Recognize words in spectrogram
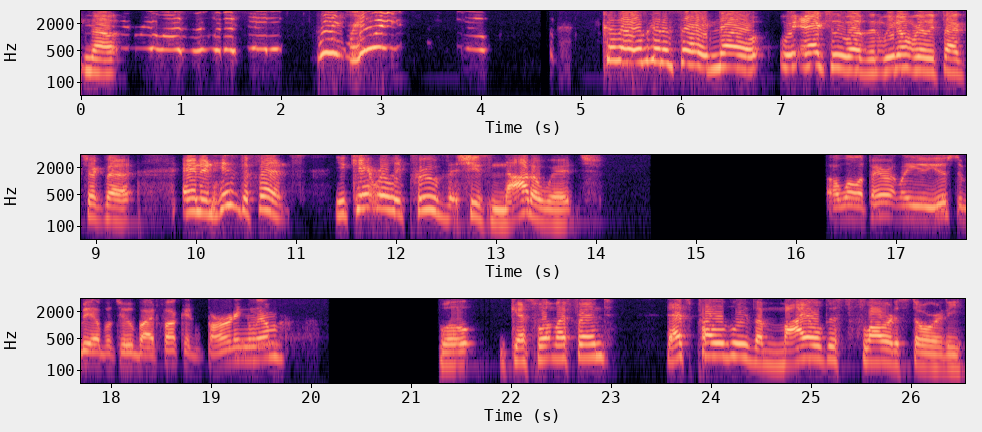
No. realize it when I said it. Wait, really? Because I was going to say, no, we, actually wasn't. We don't really fact check that. And in his defense, you can't really prove that she's not a witch. Oh well, apparently you used to be able to by fucking burning them. Well, guess what, my friend? That's probably the mildest Florida story.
